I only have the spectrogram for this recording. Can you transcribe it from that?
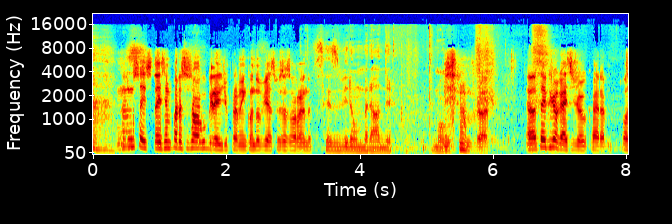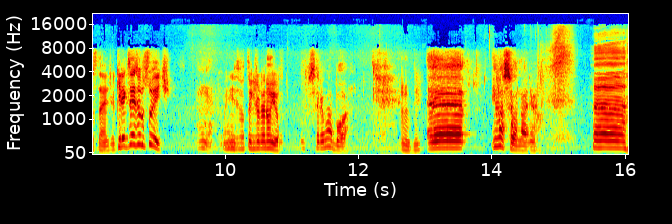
não, não sei, isso daí sempre parece ser algo grande pra mim quando eu vi as pessoas falando. Vocês viram brother. Muito bom. Viram brother. Eu tenho que jogar esse jogo, cara. Bastante. Eu queria que saísse no Switch. Hum. Mas vou ter que jogar no Wii. Seria uma boa. Uhum. É... E você, Honório? Uh,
